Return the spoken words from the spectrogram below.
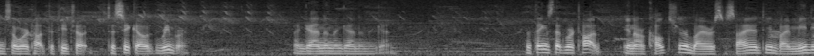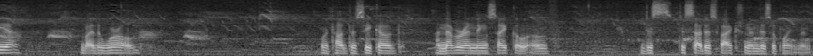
And so we're taught to teach out, to seek out rebirth again and again and again. The things that we're taught in our culture, by our society, by media, by the world. We're taught to seek out a never ending cycle of dis- dissatisfaction and disappointment.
